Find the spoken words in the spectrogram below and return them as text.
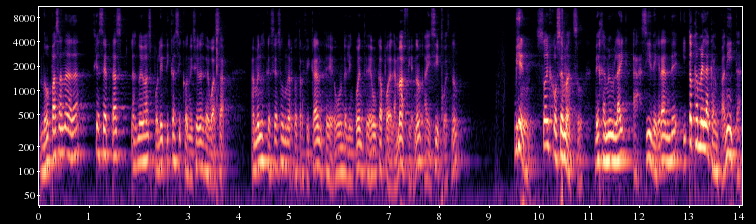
no pasa nada si aceptas las nuevas políticas y condiciones de WhatsApp. A menos que seas un narcotraficante o un delincuente o un capo de la mafia, ¿no? Ahí sí, pues, ¿no? Bien, soy José Matsu. Déjame un like así de grande y tócame la campanita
